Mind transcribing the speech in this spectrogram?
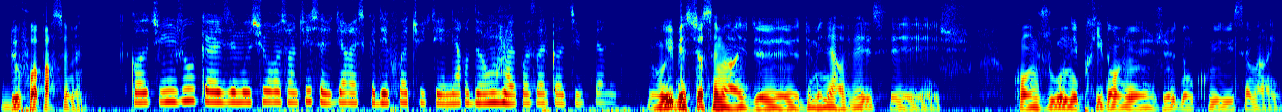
deux fois par semaine. Quand tu joues, quelles émotions ressenties Ça veut dire est-ce que des fois tu t'énerves devant la console quand tu perds Oui, bien sûr, ça m'arrive de, de m'énerver. C'est quand on joue, on est pris dans le jeu, donc oui, ça m'arrive.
